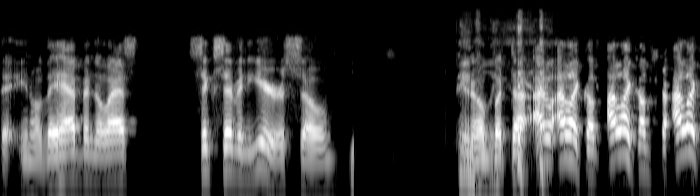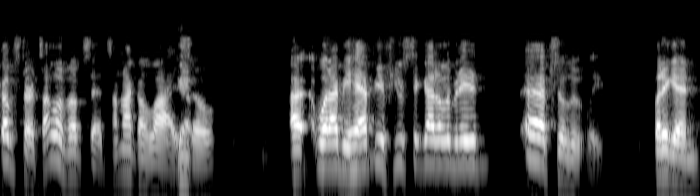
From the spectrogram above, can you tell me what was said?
they, you know, they have been the last six, seven years. So, Painfully. you know, but uh, I, I like, I like upstart, I like upstarts. I love upsets. I'm not gonna lie. Yep. So, uh, would I be happy if Houston got eliminated? Absolutely. But again,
